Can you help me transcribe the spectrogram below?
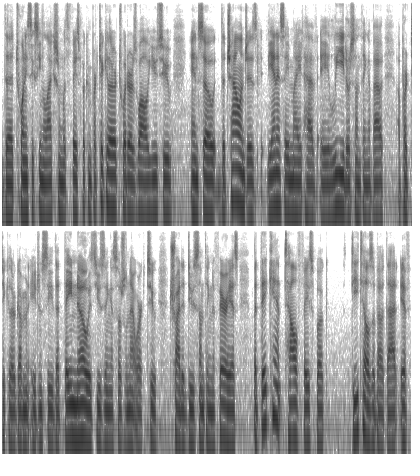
the 2016 election with Facebook in particular, Twitter as well, YouTube. And so the challenge is the NSA might have a lead or something about a particular government agency that they know is using a social network to try to do something nefarious, but they can't tell Facebook details about that if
